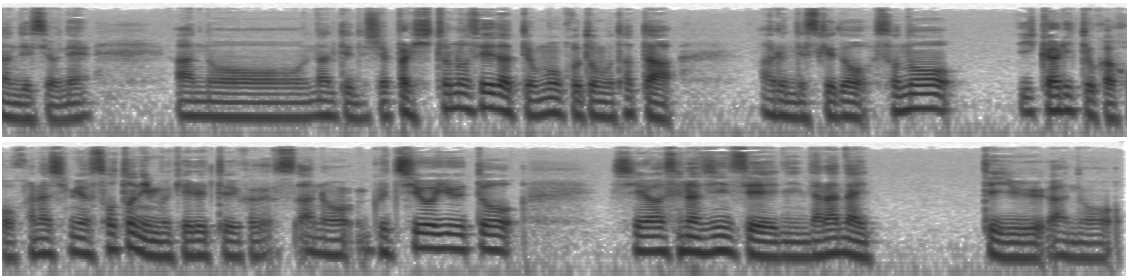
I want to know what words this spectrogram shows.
なんですよね。あのなんて言うんでしょうやっぱり人のせいだって思うことも多々あるんですけどその怒りとかこう悲しみを外に向けるというかあの愚痴を言うと幸せな人生にならないっていうあの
